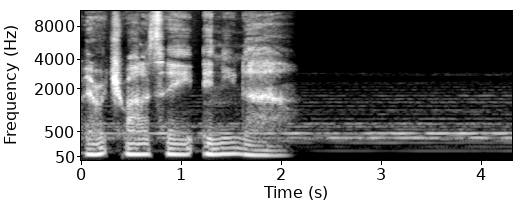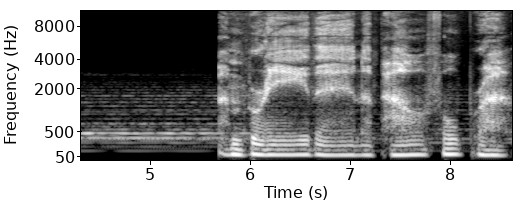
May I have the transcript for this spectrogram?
Spirituality in you now. And breathe in a powerful breath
